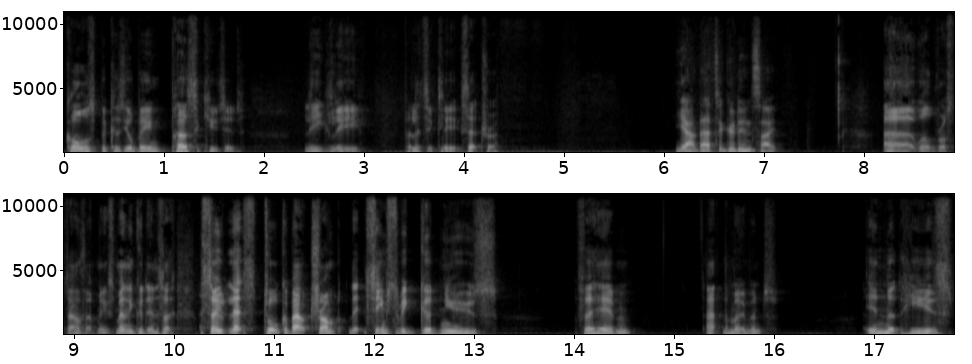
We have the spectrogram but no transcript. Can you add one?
cause because you're being persecuted legally, politically, etc. Yeah, that's a good insight. Uh, well, Ross Douthat makes many good insights. So let's talk about Trump. It seems to be good news for him at the moment, in that he is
